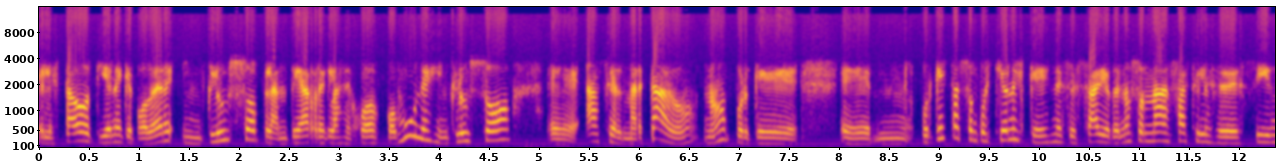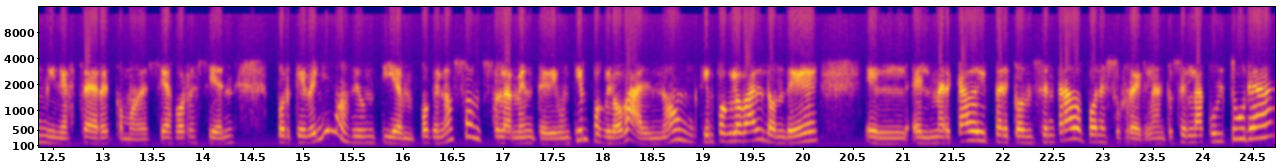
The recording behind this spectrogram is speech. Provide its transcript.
El Estado tiene que poder incluso plantear reglas de juegos comunes, incluso eh, hacia el mercado, ¿no? Porque, eh, porque estas son cuestiones que es necesario, que no son nada fáciles de decir ni de hacer, como decías vos recién, porque venimos de un tiempo que no son solamente de un tiempo global, ¿no? Un tiempo global donde el, el mercado hiperconcentrado pone sus reglas. Entonces la cultura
